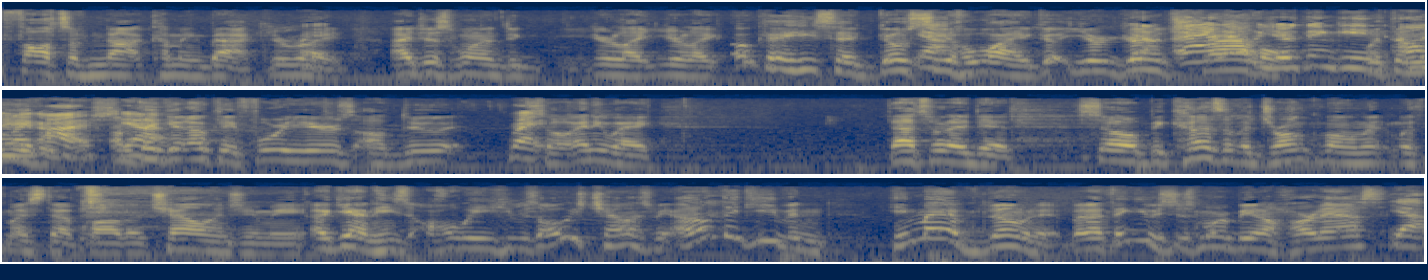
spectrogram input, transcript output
thoughts of not coming back. You're right. Right. I just wanted to. You're like you're like okay. He said go see Yeah. Hawaii. Go, you're gonna Yeah, I know. travel. You're thinking, with the oh my gosh, I'm yeah. thinking okay, four years. I'll do it. Right. So anyway, that's what I did. So because of a drunk moment with my stepfather challenging me again, he's always he was always challenging me. I don't think he even he may have known it, but I think he was just more being a hard ass. Yeah.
